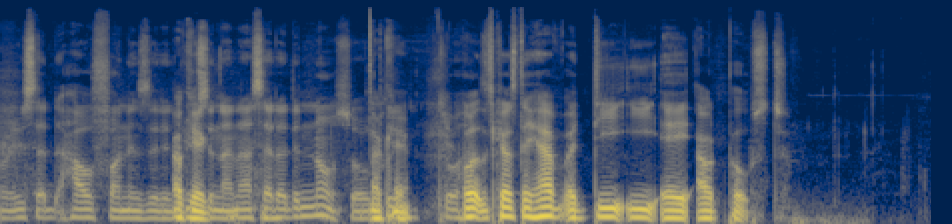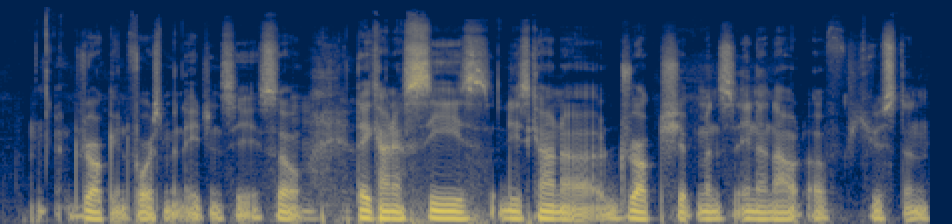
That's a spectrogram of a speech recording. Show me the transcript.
Or you said how fun is it in Okay. Houston, and I said I didn't know. So Okay. Well, it's because they have a DEA outpost, drug enforcement agency. So Mm. they kind of seize these kind of drug shipments in and out of Houston.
